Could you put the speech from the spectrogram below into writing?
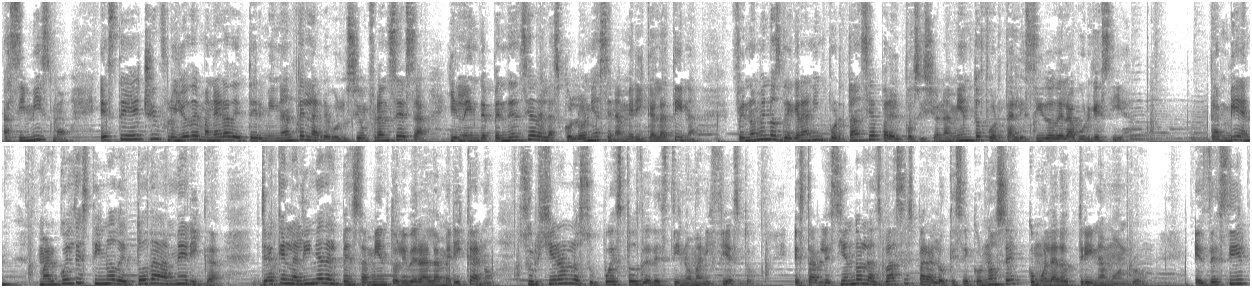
Asimismo, este hecho influyó de manera determinante en la Revolución Francesa y en la independencia de las colonias en América Latina, fenómenos de gran importancia para el posicionamiento fortalecido de la burguesía. También marcó el destino de toda América, ya que en la línea del pensamiento liberal americano surgieron los supuestos de destino manifiesto, estableciendo las bases para lo que se conoce como la doctrina Monroe, es decir,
